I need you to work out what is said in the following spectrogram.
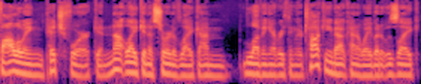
following Pitchfork and not like in a sort of like I'm loving everything they're talking about kind of way, but it was like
